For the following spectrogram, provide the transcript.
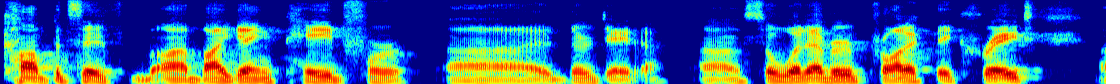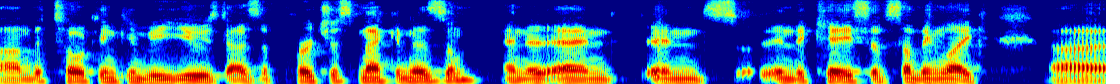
compensated uh, by getting paid for uh, their data. Uh, so whatever product they create, um, the token can be used as a purchase mechanism. And and and in the case of something like uh,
